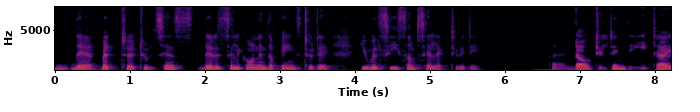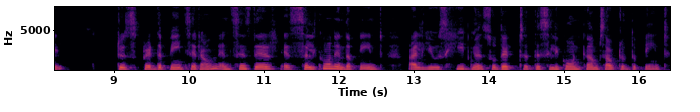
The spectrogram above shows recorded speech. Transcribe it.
there. But uh, to, since there is silicone in the paints today you will see some cell activity I am now tilting the tile to spread the paints around. And since there is silicone in the paint I'll use heat gun so that the silicone comes out of the paint.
